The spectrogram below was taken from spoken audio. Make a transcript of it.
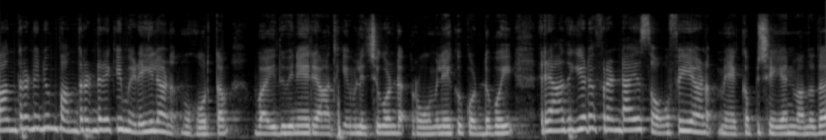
പന്ത്രണ്ടിനും പന്ത്രണ്ടരയ്ക്കും ഇടയിലാണ് മുഹൂർത്തം. വൈദുവിനെ രാധിക വിളിച്ചുകൊണ്ട് റൂമിലേക്ക് കൊണ്ടുപോയി. രാധികയുടെ ഫ്രണ്ടായ സോഫയാണ് മേക്കപ്പ് ചെയ്യാൻ വന്നത്.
